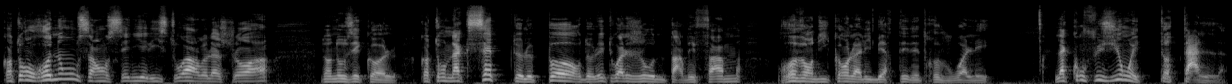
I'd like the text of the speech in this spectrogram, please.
quand on renonce à enseigner l'histoire de la Shoah dans nos écoles, quand on accepte le port de l'étoile jaune par des femmes revendiquant la liberté d'être voilées. La confusion est totale,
